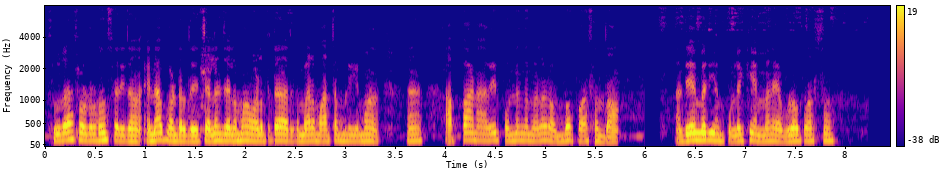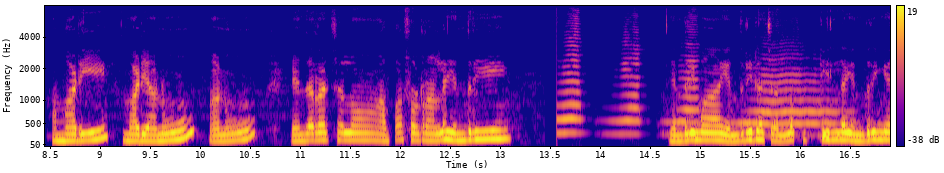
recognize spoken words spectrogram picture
சுதா சொல்றதும் சரிதான். என்ன பண்றது? செல்லம் செல்லமா வளர்த்துட்டா அதுக்கு மேல மாத்த முடியுமா? அப்பானாவே பொண்ணுங்க மேல ரொம்ப பாசம் தான் அதே மாதிரி என் பிள்ளைக்கு என் மேல எவ்வளவு பாசம்? அம்மாடி அம்மாடி அனு அனு எந்திரா செல்லம் அப்பா சொல்றான்ல எந்திரி. எந்திரிமா எந்திரிடா செல்ல குட்டி இல்ல எந்திரிங்க.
